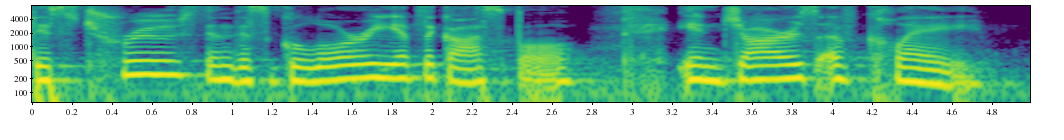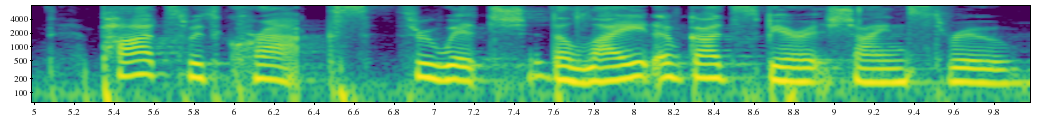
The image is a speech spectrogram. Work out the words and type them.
this truth and this glory of the gospel in jars of clay, pots with cracks through which the light of God's Spirit shines through.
